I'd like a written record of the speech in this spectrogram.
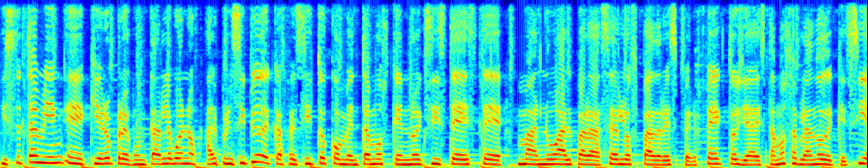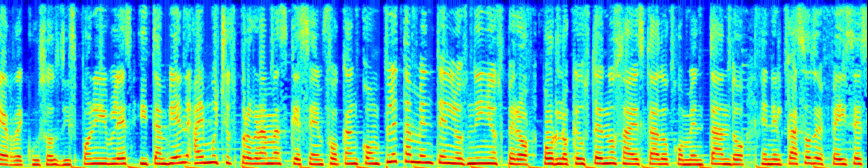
Y usted también eh, quiero preguntarle, bueno, al principio de Cafecito comentamos que no existe este manual para hacer los padres perfectos, ya estamos hablando de que sí hay recursos disponibles y también hay muchos programas que se enfocan completamente en los niños, pero por lo que usted nos ha estado comentando, en el caso de Faces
